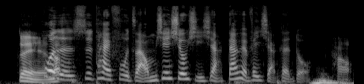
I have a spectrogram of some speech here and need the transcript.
对，或者是太复杂。我们先休息一下，待会分享更多。好。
